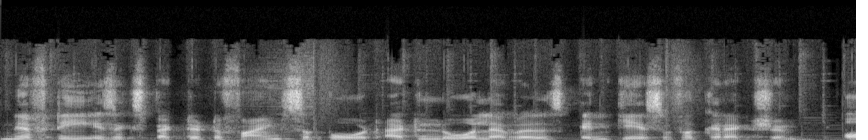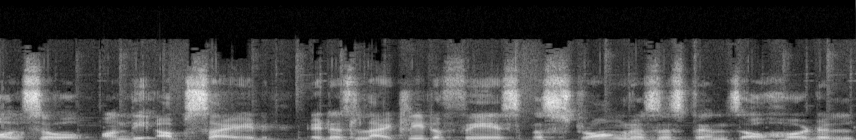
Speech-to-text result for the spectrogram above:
Nifty is expected to find support at lower levels in case of a correction. Also, on the upside, it is likely to face a strong resistance or hurdle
